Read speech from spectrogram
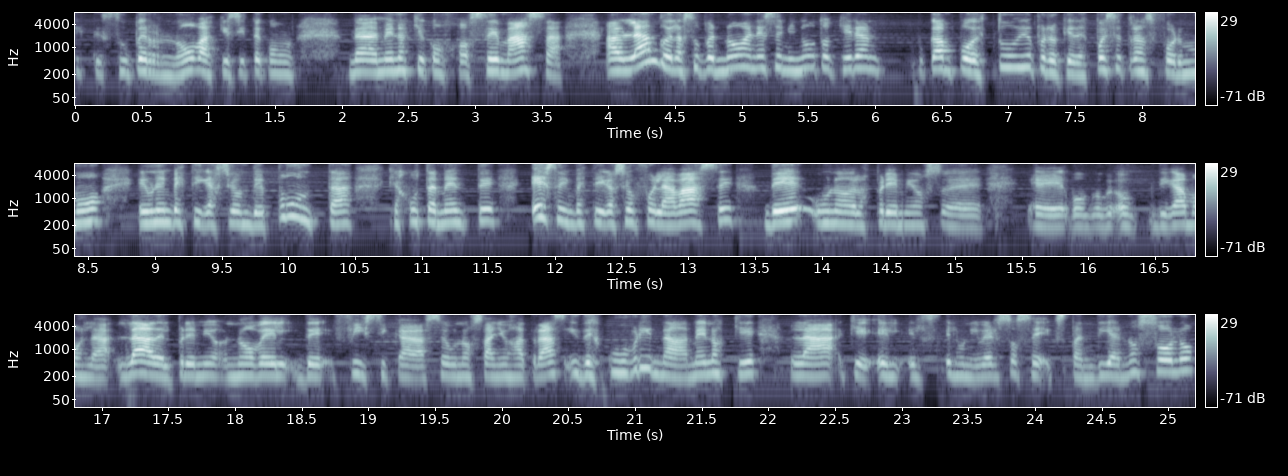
este, supernovas que hiciste con nada menos que con José Massa, hablando de la supernova en ese minuto que eran tu campo de estudio, pero que después se transformó en una investigación de punta, que justamente esa investigación fue la base de uno de los premios, eh, eh, digamos, la, del premio Nobel de Física hace unos años atrás, y descubrir nada menos que, la, que el, el, universo se expandía, no solo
